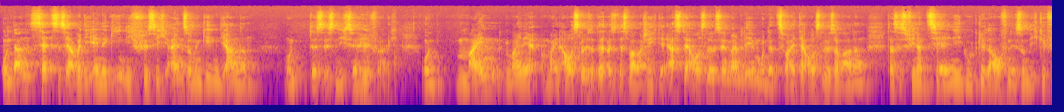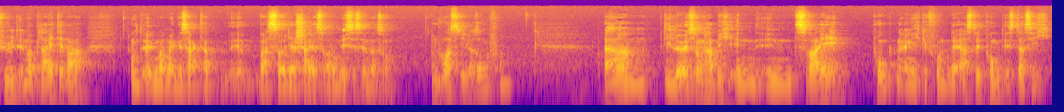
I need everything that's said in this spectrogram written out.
Und dann setzen sie aber die Energie nicht für sich ein, sondern gegen die anderen. Und das ist nicht sehr hilfreich. Und mein, meine, mein Auslöser, also das war wahrscheinlich der erste Auslöser in meinem Leben und der zweite Auslöser war dann, dass es finanziell nie gut gelaufen ist und ich gefühlt immer pleite war und irgendwann mal gesagt habe, äh, was soll der Scheiß, warum ist es immer so? Und wo hast du die Lösung gefunden? Ähm, die Lösung habe ich in, in zwei Punkten eigentlich gefunden. Der erste Punkt ist, dass ich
